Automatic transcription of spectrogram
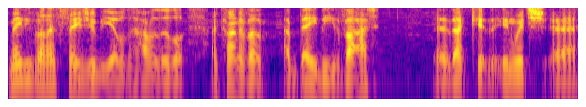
Maybe by that stage you'll be able to have a little a kind of a, a baby vat uh, that in which. Uh,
